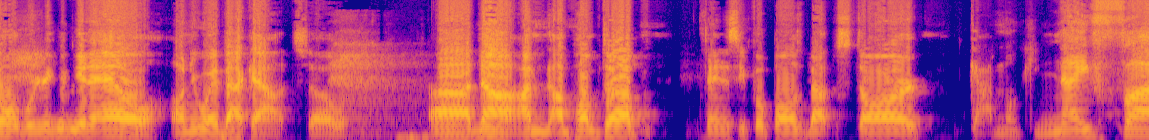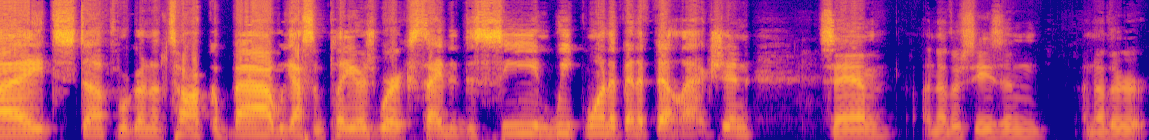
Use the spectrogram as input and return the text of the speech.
We're to give you an L on your way back out. So, uh, no, I'm I'm pumped up. Fantasy football is about to start. Got monkey knife fight stuff we're to talk about. We got some players we're excited to see in week one of NFL action. Sam, another season, another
